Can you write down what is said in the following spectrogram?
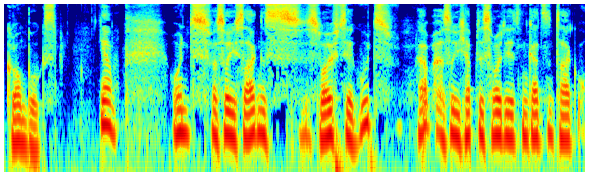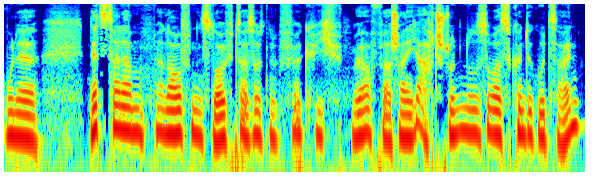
Chromebooks. Ja, und was soll ich sagen, es, es läuft sehr gut. Also ich habe das heute jetzt den ganzen Tag ohne Netzteil am Laufen. Es läuft also wirklich, ja, wahrscheinlich acht Stunden oder sowas, könnte gut sein.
